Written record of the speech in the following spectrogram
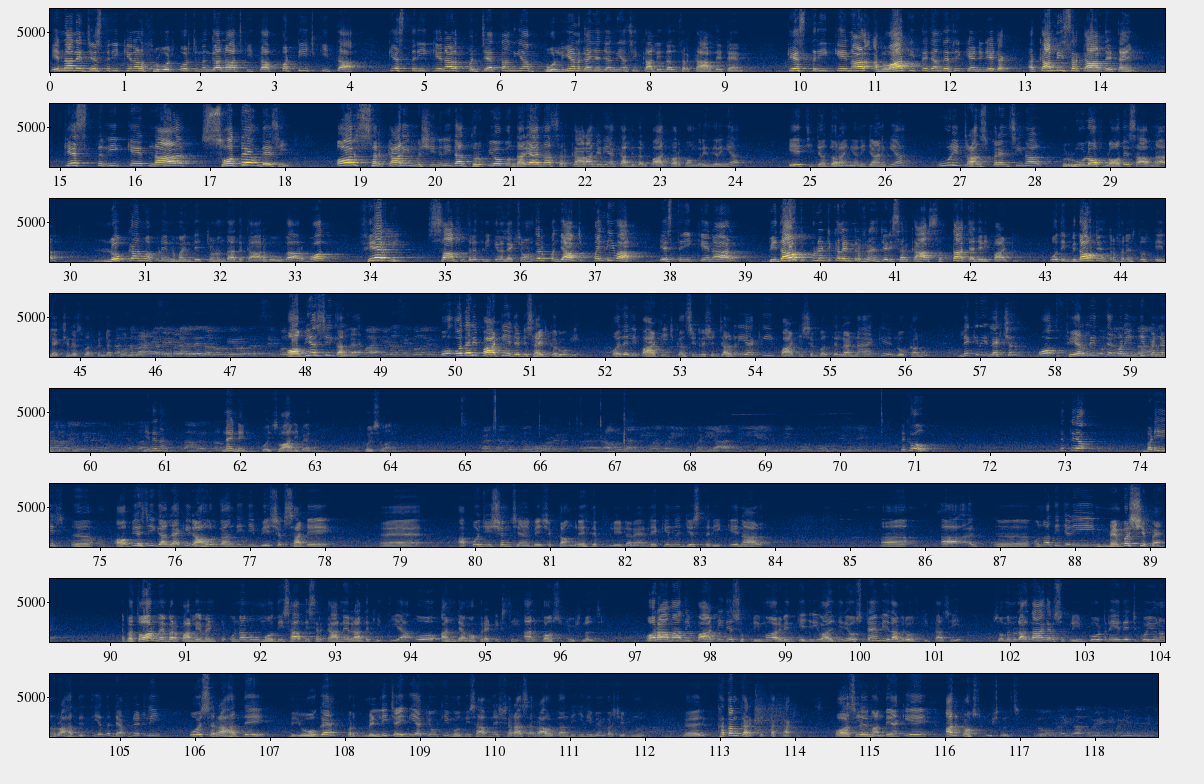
ਇਹਨਾਂ ਨੇ ਜਿਸ ਤਰੀਕੇ ਨਾਲ ਫਿਰੋਜ਼ਪੁਰ ਚ ਨੰਗਾ ਨਾਚ ਕੀਤਾ, ਪੱਟੀ ਚ ਕੀਤਾ, ਕਿਸ ਤਰੀਕੇ ਨਾਲ ਪੰਚਾਇਤਾਂ ਦੀਆਂ ਬੋਲੀਆਂ ਲਗਾਈਆਂ ਜਾਂਦੀਆਂ ਸੀ ਅਕਾਲੀ ਦਲ ਸਰਕਾਰ ਦੇ ਟਾਈਮ ਕਿਸ ਤਰੀਕੇ ਨਾਲ ਅਗਵਾ ਕੀਤੇ ਜਾਂਦੇ ਸੀ ਕੈਂਡੀਡੇਟ ਅਕਾਲੀ ਸਰਕਾਰ ਦੇ ਟਾਈਮ ਕਿਸ ਤਰੀਕੇ ਨਾਲ ਸੌਦੇ ਹੁੰਦੇ ਸੀ? ਔਰ ਸਰਕਾਰੀ ਮਸ਼ੀਨਰੀ ਦਾ ਦੁਰਪਯੋਗ ਹੁੰਦਾ ਰਿਹਾ। ਇਹਨਾਂ ਸਰਕਾਰਾਂ ਜਿਹੜੀਆਂ ਅਕਾਲੀ ਦਲ, ਭਾਜਪਾ ਔਰ ਕਾਂਗਰਸ ਦੀਆਂ ਰਹੀਆਂ, ਇਹ ਚੀਜ਼ਾਂ ਦੁਹਰਾਈਆਂ ਨਹੀਂ ਜਾਣਗੀਆਂ। ਪੂਰੀ ਟਰਾਂਸਪੇਰੈਂਸੀ ਨਾਲ ਰੂਲ ਆਫ ਲਾਅ ਦੇ ਹਿਸਾਬ ਨਾਲ ਲੋਕਾਂ ਨੂੰ ਆਪਣੇ ਨੁਮਾਇੰਦੇ ਚੁਣਨ ਦਾ ਅਧਿਕਾਰ ਹੋਊਗਾ ਔਰ ਬਹੁਤ ਫੇਅਰਲੀ ਸਾਫ਼ ਸੁਥਰੇ ਤਰੀਕੇ ਨਾਲ ਇਲੈਕਸ਼ਨ ਹੋਣਗੇ। ਔਰ ਪੰਜਾਬ 'ਚ ਪਹਿਲੀ ਵਾਰ ਇਸ ਤਰੀਕੇ ਨਾਲ ਵਿਦਆਊਟ ਪੋਲੀਟੀਕਲ ਇੰਟਰਫੇਰੈਂਸ ਜਿਹੜੀ ਸਰਕਾਰ ਸੱਤਾ 'ਚ ਹੈ ਜਿਹੜੀ ਪਾਰਟੀ ਉਹਦੀ ਵਿਦਆਊਟ ਇੰਟਰਫੇਰੈਂਸ ਤੋਂ ਇਹ ਇਲੈਕਸ਼ਨ ਇਸ ਵਾਰ ਕੰਡਕਟ ਔਰ ਸਿੰਬਲ ਆਬਵੀਅਸ ਜੀ ਗੱਲ ਹੈ। ਉਹ ਉਹਦੇ ਲਈ ਪਾਰਟੀ ਅਜੇ ਡਿਸਾਈਡ ਕਰੂਗੀ। ਉਹਦੇ ਲਈ ਪਾਰਟੀ 'ਚ ਕੰਸੀਡਰੇਸ਼ਨ ਚੱਲ ਰਹੀ ਹੈ ਕਿ ਪਾਰਟੀ ਸਿੰਬਲ ਤੇ ਲੜਨਾ ਹੈ ਕਿ ਲੋਕਾਂ ਨੂੰ। ਲੇਕਿਨ ਇਲੈਕਸ਼ਨ ਬਹੁਤ ਫੇਅਰਲੀ ਤੇ ਬੜੀ ਇੰਡੀਪੈਂਡੈਂਟ ਤਰੀਕੇ ਇਹਦੇ ਨਾਲ? ਨਹੀਂ ਨਹੀਂ ਕੋਈ ਸਵਾਲ ਹੀ ਪੈਦਾ ਨਹੀਂ। ਕੋਈ ਸਵਾਲ ਨਹੀਂ। ਕੰਟਾ ਵਿੱਚ ਹੋਰ ਅ, ਰਾਹੁਲ ਗਾਂਧੀ ਨੂੰ ਅੱਜ ਬੜੀ ਵੱਡੀ ਰਾਹਤ ਮਿਲੀ ਹੈ ਸੁਪਰੀਮ ਕੋਰਟ ਤੋਂ। ਉਹਨੂੰ ਕਿਵੇਂ ਦੇਖਦੇ ਦੇਖੋ ਇਹ ਤੇ ਬੜੀ ਆਬਵੀਅਸ ਜੀ ਗੱਲ ਹੈ ਕਿ ਰਾਹੁਲ ਗਾਂਧੀ ਜੀ ਬੇਸ਼ੱਕ ਸਾਡੇ ਆਪੋਜੀਸ਼ਨ ਚ ਹੈ, ਬੇਸ਼ੱਕ ਕਾਂਗਰਸ ਦੇ ਲੀਡਰ ਹੈ, ਲੇਕਿਨ ਜਿਸ ਤਰੀਕੇ ਨਾਲ ਉਹਨਾਂ ਦੀ ਜਿਹੜੀ ਮੈਂਬਰਸ਼ਿਪ ਹੈ, ਬਤੌਰ ਮੈਂਬਰ ਪਾਰਲੀਮੈਂਟ ਉਹਨਾਂ ਨੂੰ ਮੋਦੀ ਸਾਹਿਬ ਦੀ ਸਰਕਾਰ ਨੇ ਰੱਦ ਕੀਤੀ ਆ, ਉਹ ਅਨਡੈਮੋਕ੍ਰੈਟਿਕ ਸੀ ਅਨਕਨਸਟੀਟਿਊਸ਼ਨਲ ਸੀ। ਔਰ ਆਮ ਆਦਮੀ ਪਾਰਟੀ ਦੇ ਸੁਪਰੀਮੋ ਅਰਵਿੰਦ ਕੇਜਰੀਵਾਲ ਜੀ ਨੇ ਉਸ ਟਾਈਮ ਵੀ ਇਹਦਾ ਵਿਰੋਧ ਕੀਤਾ ਸੀ। ਸੋ ਮੈਨੂੰ ਲੱਗਦਾ ਅਗਰ ਸੁਪਰੀਮ ਕੋਰਟ ਨੇ ਇਹਦੇ 'ਚ ਕੋਈ ਉਹਨਾਂ ਨੂੰ ਰਾਹਤ ਦਿੱਤੀ ਹੈ, ਤਾਂ ਡੈਫੀਨਿਟਲੀ ਉਹ ਇਸ ਰਾਹਤ ਦੇ ਯੋਗ ਹੈ ਪਰ ਮਿਲਣੀ ਚਾਹੀਦੀ ਹੈ ਕਿਉਂਕਿ ਮੋਦੀ ਸਾਹਿਬ ਨੇ ਸਰਾਸਰ ਰਾਹੁਲ ਗਾਂਧੀ ਜੀ ਦੀ ਮੈਂਬਰਸ਼ਿਪ ਨੂੰ ਖਤਮ ਕਰਕੇ ਧੱਕਾ ਕੀਤਾ ਸੀ। ਔਰ ਅਸੀਂ ਇਹ ਮੰਨਦੇ ਹਾਂ ਕਿ ਇਹ ਅਨਕਨਸਟੀਟਿਊਸ਼ਨਲ ਸੀ। ਲੋਕ ਲੇਖਾ ਕਮੇਟੀ ਬਣੀ ਜਿੱਥੇ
